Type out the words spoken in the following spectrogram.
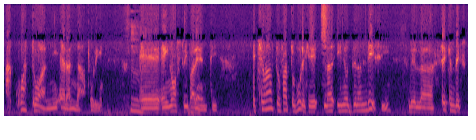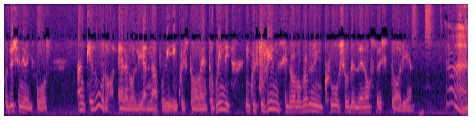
a quattro anni era a Napoli e, e i nostri parenti. E c'è un altro fatto pure che la- i neozelandesi del Second Expeditionary Force anche loro erano lì a Napoli in questo momento, quindi in questo film si trova proprio un incrocio delle nostre storie. Ah,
